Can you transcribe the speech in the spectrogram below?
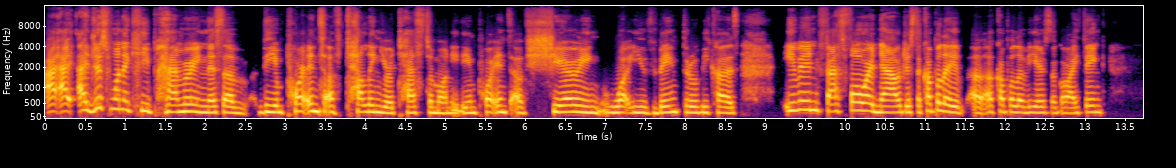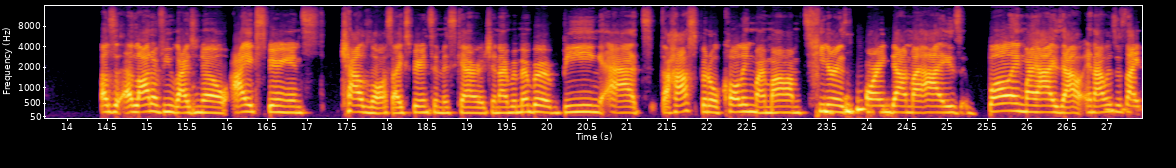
I, I I just want to keep hammering this of the importance of telling your testimony, the importance of sharing what you've been through, because even fast forward now, just a couple of a couple of years ago, I think as a lot of you guys know, I experienced child loss. I experienced a miscarriage. And I remember being at the hospital, calling my mom, tears pouring down my eyes, bawling my eyes out. And I was just like,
